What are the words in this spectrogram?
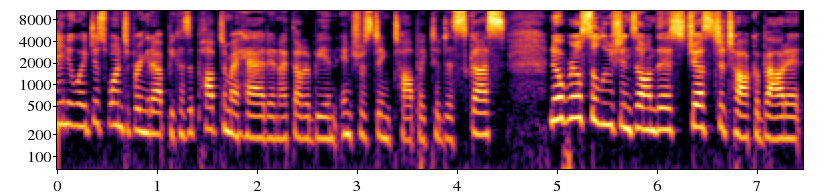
Anyway, just wanted to bring it up because it popped in my head and I thought it'd be an interesting topic to discuss. No real solutions on this, just to talk about it.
